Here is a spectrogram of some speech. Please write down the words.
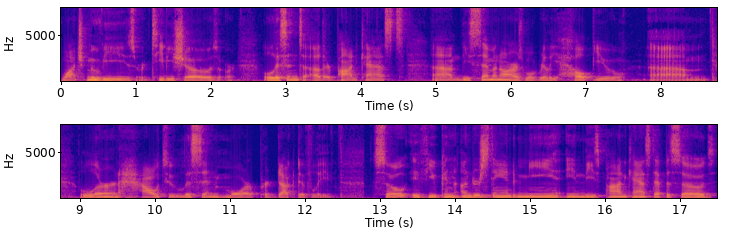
watch movies or TV shows or listen to other podcasts. Um, these seminars will really help you um, learn how to listen more productively. So, if you can understand me in these podcast episodes,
